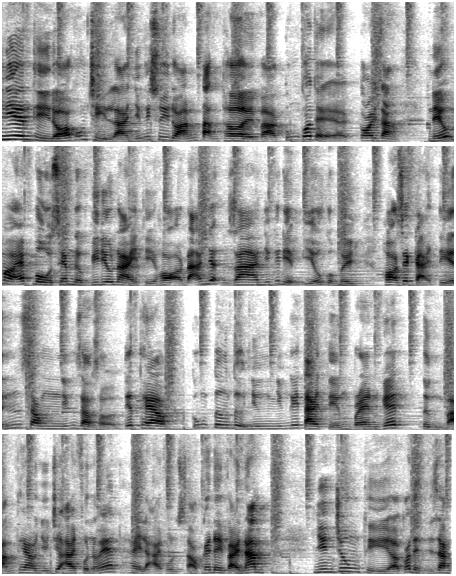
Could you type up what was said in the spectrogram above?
nhiên thì đó cũng chỉ là những cái suy đoán tạm thời và cũng có thể coi rằng nếu mà Apple xem được video này thì họ đã nhận ra những cái điểm yếu của mình Họ sẽ cải tiến trong những dòng sản phẩm tiếp theo Cũng tương tự như những cái tai tiếng brandgate từng bám theo những chiếc iPhone OS hay là iPhone 6 cách đây vài năm. Nhìn chung thì à, có thể thấy rằng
